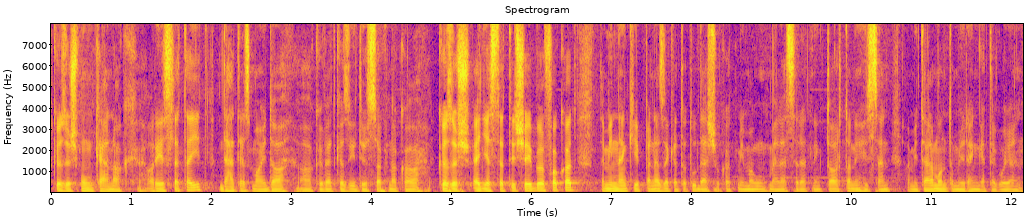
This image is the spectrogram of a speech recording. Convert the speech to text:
közös munkának a részleteit, de hát ez majd a, a következő időszaknak a közös egyeztetéséből fakad, de mindenképpen ezeket a tudásokat mi magunk mellett szeretnénk tartani, hiszen amit elmondtam, hogy rengeteg olyan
